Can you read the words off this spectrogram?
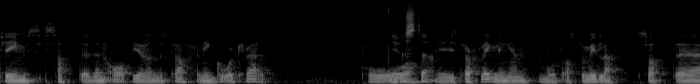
James satte den avgörande straffen igår kväll. På, Just det. I straffläggningen mot Aston Villa. Så att eh,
